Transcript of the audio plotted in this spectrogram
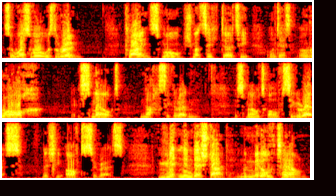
So worst of all was the room. Klein, small, schmutzig, dirty, und es roch, it smelt nach Zigaretten. It smelt of cigarettes, literally after cigarettes. Mitten in der Stadt, in the middle of the town,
